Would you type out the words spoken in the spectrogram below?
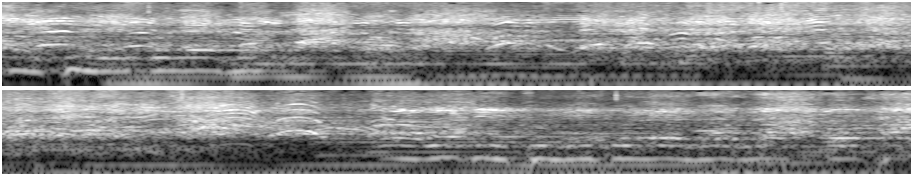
Thank you.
